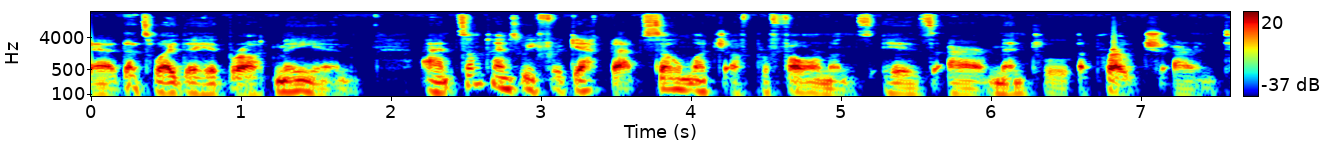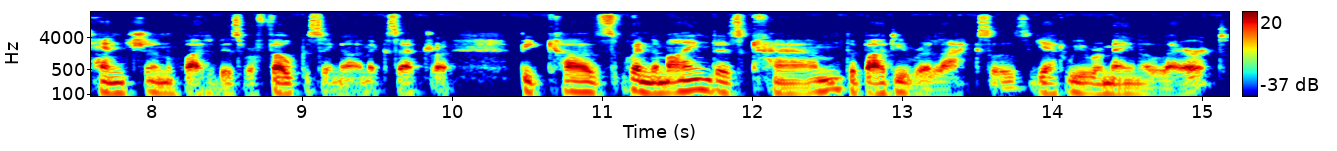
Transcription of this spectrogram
Uh, that's why they had brought me in. And sometimes we forget that so much of performance is our mental approach, our intention, what it is we're focusing on, etc. Because when the mind is calm, the body relaxes, yet we remain alert.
